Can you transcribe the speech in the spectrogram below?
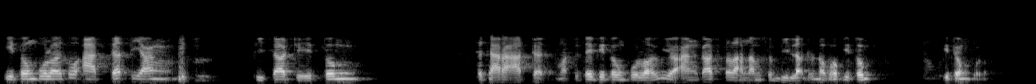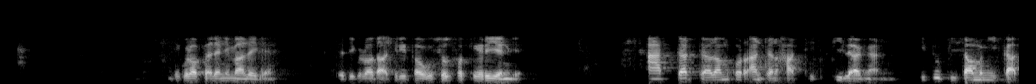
Hitung pulau itu adat yang bisa dihitung secara adat. Maksudnya pitung pulau itu ya angka setelah 69 itu nopo pitung pitung pulau. Jadi kalau malah ya. Jadi kalau tak cerita usul fakirian ya. Adat dalam Quran dan hadis bilangan itu bisa mengikat.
